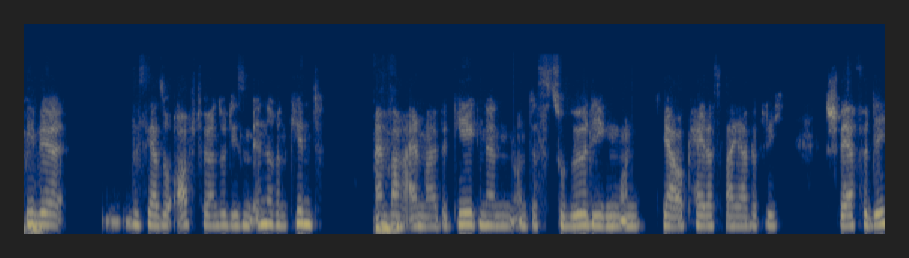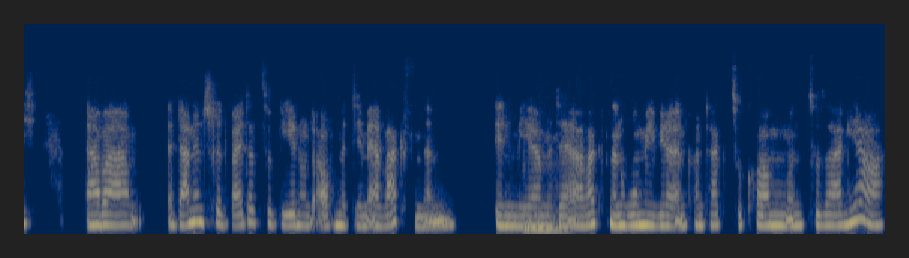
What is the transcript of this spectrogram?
wie Mhm. wir das ja so oft hören, so diesem inneren Kind einfach Mhm. einmal begegnen und das zu würdigen und ja, okay, das war ja wirklich schwer für dich. Aber dann einen Schritt weiter zu gehen und auch mit dem Erwachsenen in mir, mit der Mhm. erwachsenen Romi wieder in Kontakt zu kommen und zu sagen, ja,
